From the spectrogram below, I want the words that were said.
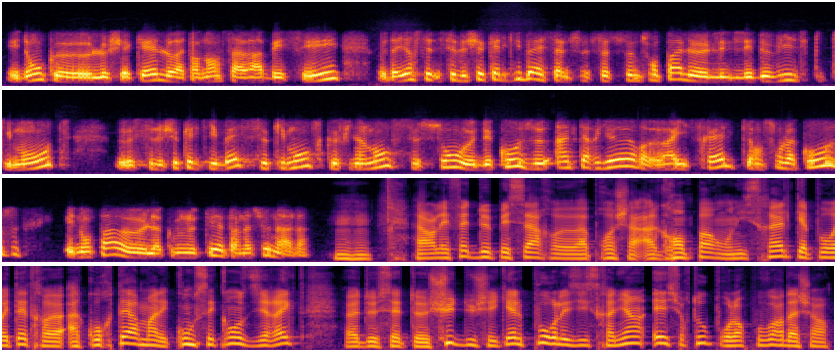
Et donc le shekel a tendance à, baisser. D'ailleurs, c'est le shekel qui baisse. Ce, ne sont pas les devises qui, montent. C'est le shekel qui baisse, ce qui montre que finalement, ce sont des causes intérieures à Israël qui en sont la cause et non pas la communauté internationale. Mhm. Alors les fêtes de Pessah approchent à, grands pas en Israël. Quelles pourraient être à court terme hein, les conséquences directes de cette chute du shekel pour les Israéliens et surtout pour leur pouvoir d'achat?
